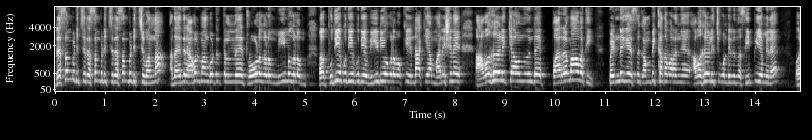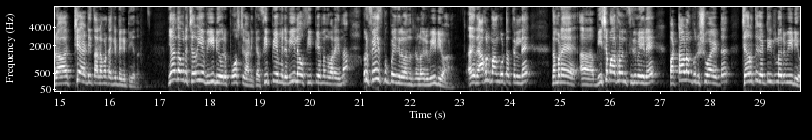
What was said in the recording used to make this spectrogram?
രസം പിടിച്ച് രസം പിടിച്ച് രസം പിടിച്ച് വന്ന അതായത് രാഹുൽ മാങ്കോട്ടത്തിലെ ട്രോളുകളും മീമുകളും പുതിയ പുതിയ പുതിയ വീഡിയോകളും ഒക്കെ ഉണ്ടാക്കിയ മനുഷ്യനെ അവഹേളിക്കാവുന്നതിന്റെ പരമാവധി പെണ്ണ് കേസ് കമ്പിക്കഥ പറഞ്ഞ് അവഹേളിച്ചു കൊണ്ടിരുന്ന സി പി എമ്മിന് ഒരൊറ്റയടി തലമട്ടക്കിട്ട് കിട്ടിയത്. ഞാൻ ഒരു ചെറിയ വീഡിയോ ഒരു പോസ്റ്റ് കാണിക്കാം. സി പി എമ്മിന്റെ we love C P M എന്ന് പറയുന്ന ഒരു ഫേസ്ബുക്ക് പേജിൽ വന്നിട്ടുള്ള ഒരു വീഡിയോ ആണ്. അതായത് രാഹുൽ മാങ്കൂട്ടത്തിന്റെ നമ്മുടെ മീശമാധവൻ സിനിമയിലെ പട്ടാളം പുരുഷുമായിട്ട് ചേർത്ത് കെട്ടിയിട്ടുള്ള ഒരു വീഡിയോ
